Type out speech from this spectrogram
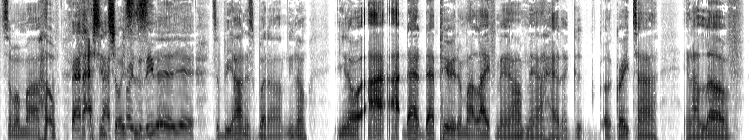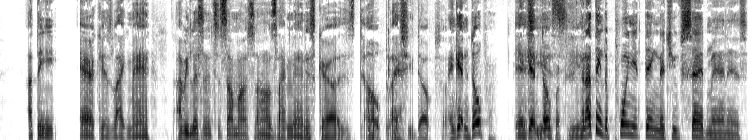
some of my um, Fashion- fashion, fashion choices choices. Yeah, yeah. To be honest, but um, you know, you know, I, I that that period of my life, man, oh, man, I had a good a great time, and I love. I think Erica is like, man. I be listening to some of her songs, like, man, this girl is dope. Like, Yeah. she dope. So and getting doper. Yeah, and getting she doper. is. And I think the poignant thing that you've said, man, is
